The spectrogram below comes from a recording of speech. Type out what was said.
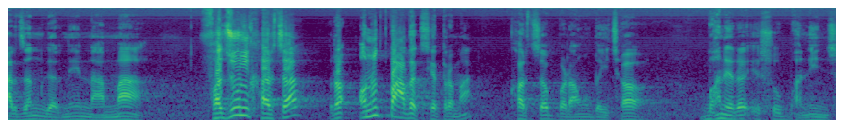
आर्जन गर्ने नाममा फजुल खर्च र अनुत्पादक क्षेत्रमा खर्च बढाउँदैछ भनेर यसो भनिन्छ।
